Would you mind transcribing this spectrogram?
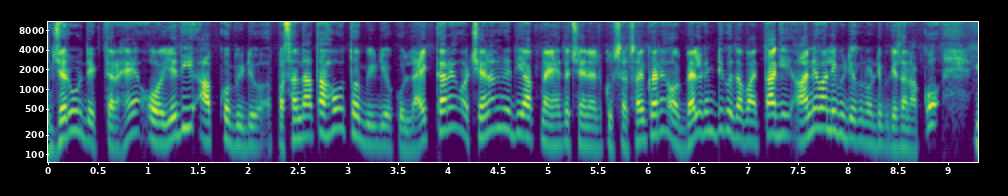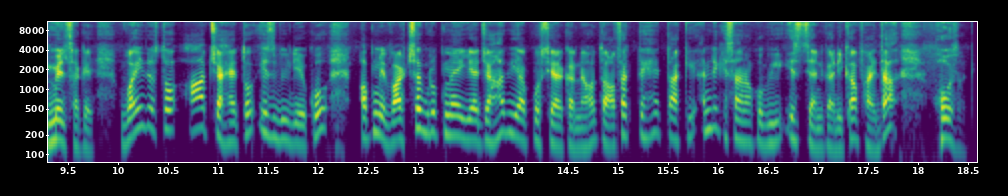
ज़रूर देखते रहें और यदि आपको वीडियो पसंद आता हो तो वीडियो को लाइक करें और चैनल में यदि आप नए हैं तो चैनल को सब्सक्राइब करें और बेल घंटी को दबाएँ ताकि आने वाली वीडियो की नोटिफिकेशन आपको मिल सके। वहीं दोस्तों, आप चाहें तो इस वीडियो को अपने व्हाट्सएप ग्रुप में या जहाँ भी आपको शेयर करना हो तो आ सकते हैं ताकि अन्य किसानों को भी इस जानकारी का फ़ायदा हो सके।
